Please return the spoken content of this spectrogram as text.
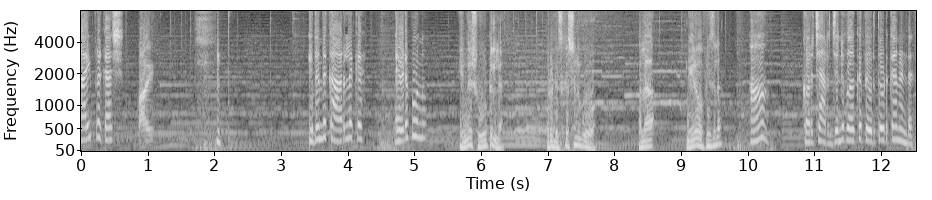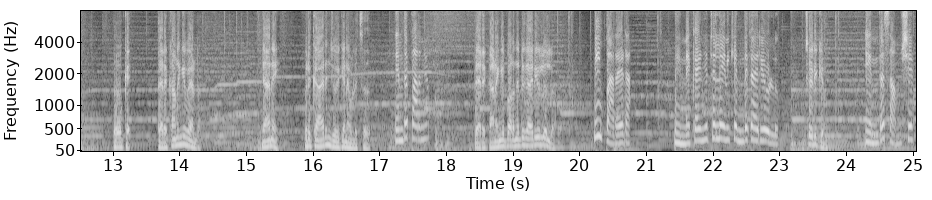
ഹായ് പ്രകാശ്. ഹായ്. ഇതെന്താ കാറിലൊക്കെ? എവിടെ പോന്നു? ഇന്ന് ഷൂട്ടില്ല. ഒരു ഡിസ്കഷന് പോവാ. അല്ല മീര ഓഫീസിലാ? ആ കുറച്ച് അർജന്റ് വർക്ക് തീർത്തു കൊടുക്കാനുണ്ട്. ഓക്കെ തിരക്കാണെങ്കിൽ വേണ്ട. ഞാനേ ഒരു കാര്യം ചോദിക്കാനാ വിളിച്ചത്. എന്താ പറഞ്ഞു? തിരക്കാണെങ്കിൽ പറഞ്ഞിട്ട് കാര്യമില്ലല്ലോ. നീ പറയടാ. നിന്നെ കഴിഞ്ഞിട്ടല്ലേ എനിക്ക് എന്ത് കാര്യമുള്ളൂ? ശരിക്കും? എന്താ സംശയം?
